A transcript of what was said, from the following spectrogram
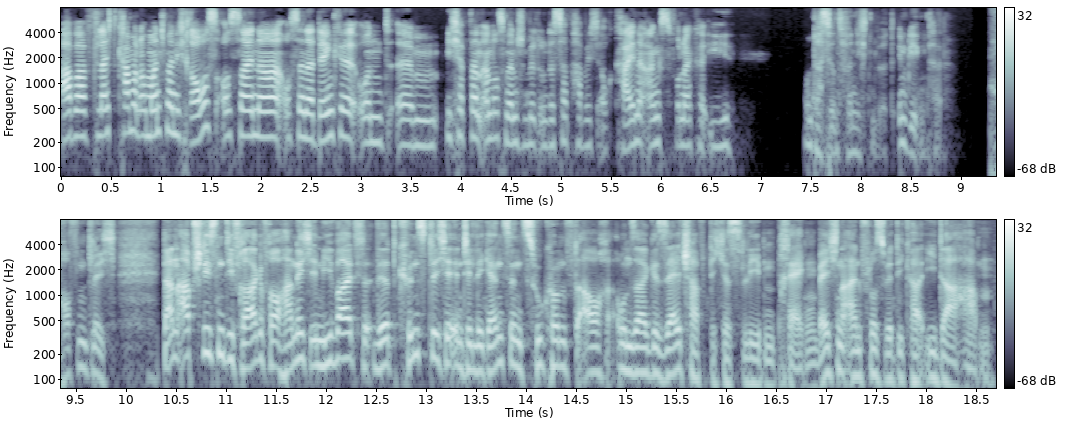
Aber vielleicht kam man auch manchmal nicht raus aus seiner, aus seiner Denke und ähm, ich habe dann ein anderes Menschenbild und deshalb habe ich auch keine Angst vor der KI und dass sie uns vernichten wird. Im Gegenteil. Hoffentlich. Dann abschließend die Frage, Frau Hannig, inwieweit wird künstliche Intelligenz in Zukunft auch unser gesellschaftliches Leben prägen? Welchen Einfluss wird die KI da haben?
